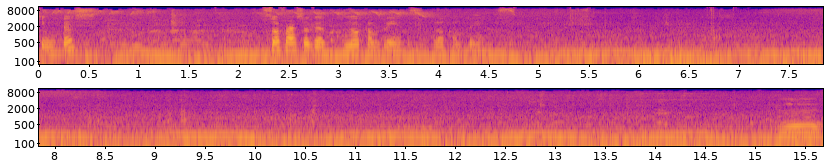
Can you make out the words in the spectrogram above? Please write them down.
kingfish. So far so good. No complaints. No complaints. Mmm.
